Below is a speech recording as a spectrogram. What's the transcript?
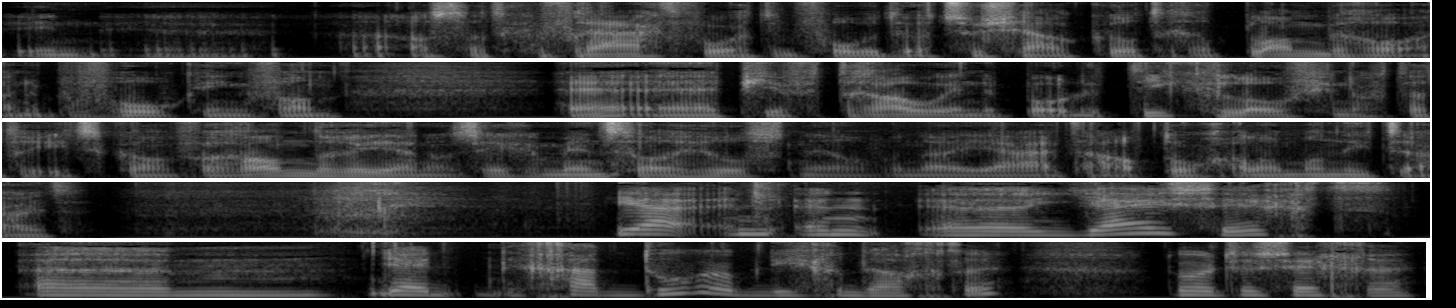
in, als dat gevraagd wordt... bijvoorbeeld door het Sociaal Cultureel Planbureau aan de bevolking... van heb je vertrouwen in de politiek, geloof je nog dat er iets kan veranderen... ja, dan zeggen mensen al heel snel van nou ja, het haalt toch allemaal niets uit. Ja, en, en uh, jij zegt, um, jij gaat door op die gedachte... door te zeggen,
